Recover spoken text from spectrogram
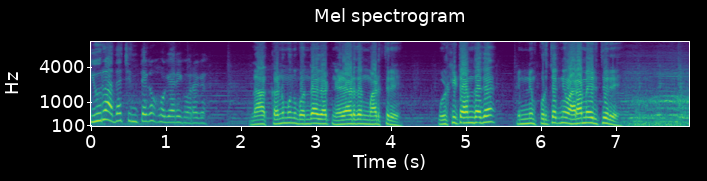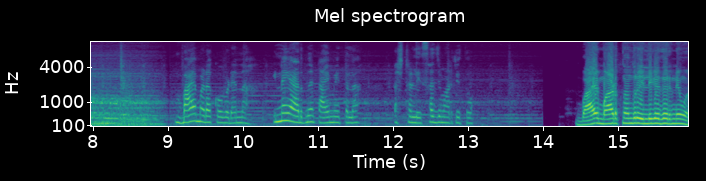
ಇವರು ಅದ ಚಿಂತೆಗೆ ಹೋಗ್ಯಾರ ಈಗ ಹೊರಗೆ. ನಾ ಕಣ್ಣು ಮುಂದೆ ಬಂದಾಗ ಅಟ್ ನೆಳಾಡ್ದಂಗ್ ಮಾಡ್ತೀರಿ. ಉಳ್ಕಿ ಟೈಮ್ದಾಗ ನಿಮ್ ನಿಮ್ ಪುರ್ಚಕ್ ನೀವು ಆರಾಮ ಇರ್ತೀರಿ. ಬಾಯ್ ಮಾಡಕ್ ಹೋಗ್ಬೇಡಣ್ಣ. ಇನ್ನ ಎರಡು ದಿನ ಟೈಮ್ ಐತಲ್ಲ ಅಷ್ಟರಲ್ಲಿ ಸಜ್ಜು ಮಾಡ್ತಿತ್ತು ಬಾಯ್ ಮಾಡ್ತಂದ್ರು ಇದ್ರಿ ನೀವು.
